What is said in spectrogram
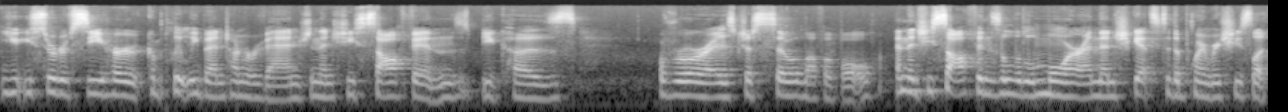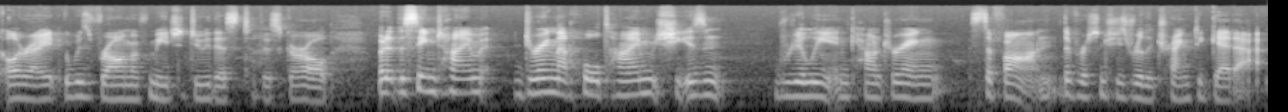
you, you sort of see her completely bent on revenge, and then she softens because Aurora is just so lovable. And then she softens a little more, and then she gets to the point where she's like, all right, it was wrong of me to do this to this girl. But at the same time, during that whole time, she isn't really encountering Stefan, the person she's really trying to get at.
